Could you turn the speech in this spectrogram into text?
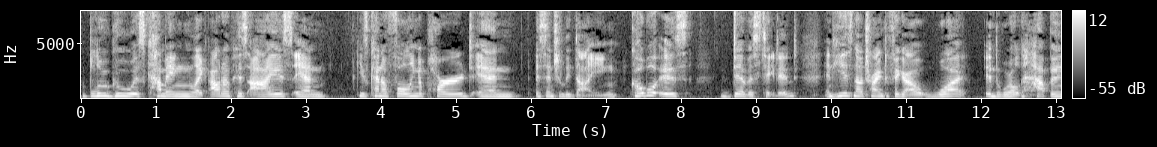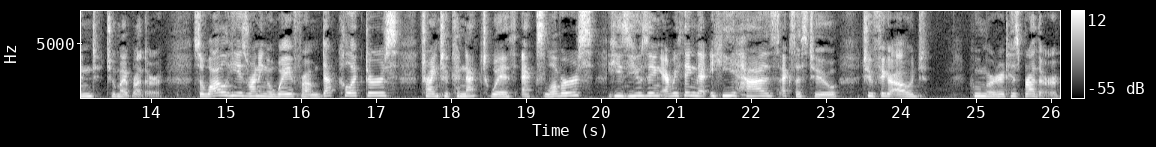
blue goo is coming like out of his eyes and he's kind of falling apart and essentially dying. Kobo is devastated and he is now trying to figure out what in the world happened to my brother. So while he's running away from debt collectors, trying to connect with ex lovers, he's using everything that he has access to to figure out who murdered his brother.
